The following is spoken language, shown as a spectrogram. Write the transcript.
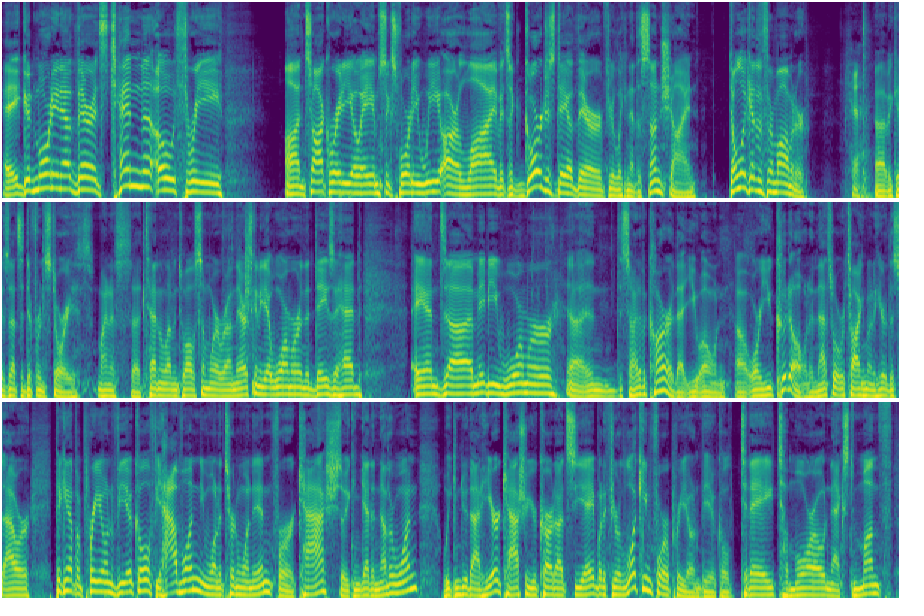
Hey, good morning out there. It's 10.03 on Talk Radio AM 640. We are live. It's a gorgeous day out there if you're looking at the sunshine. Don't look at the thermometer uh, because that's a different story. It's minus, uh, 10, 11, 12, somewhere around there. It's going to get warmer in the days ahead and uh, maybe warmer uh, in the side of a car that you own uh, or you could own. And that's what we're talking about here this hour. Picking up a pre owned vehicle. If you have one, you want to turn one in for cash so you can get another one. We can do that here, cashforyourcar.ca. But if you're looking for a pre owned vehicle today, tomorrow, next month,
